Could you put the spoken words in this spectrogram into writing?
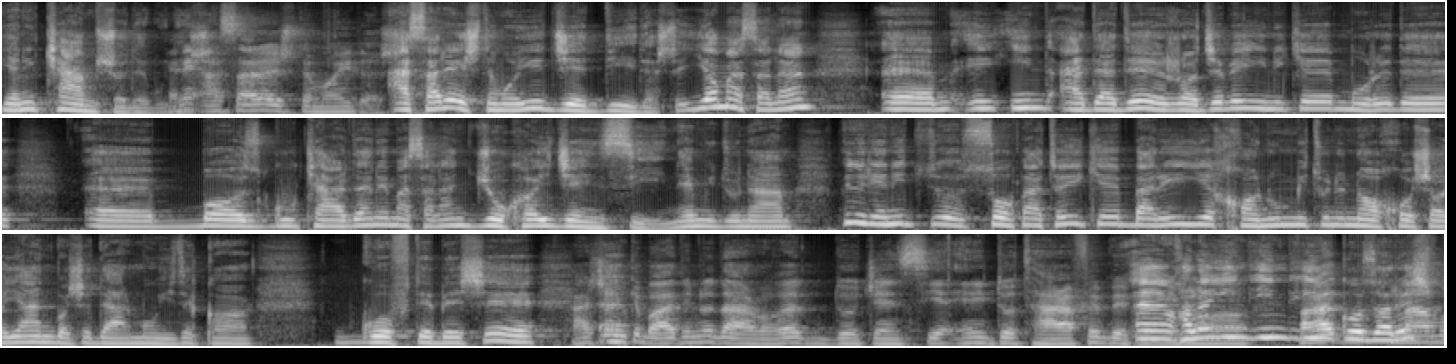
یعنی کم شده بودش. یعنی اثر اجتماعی داشت اثر اجتماعی جدی داشته. یا مثلا این عدده راجع به اینی که مورد بازگو کردن مثلا جوکای جنسی نمی‌دونم. می‌دونی یعنی صحبت هایی که برای یه خانوم می‌تونه ناخوشایند باشه در محیط کار. گفته بشه هرچند که باید اینو در واقع دو جنسی یعنی دو طرفه ببینیم حالا این این این گزارش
